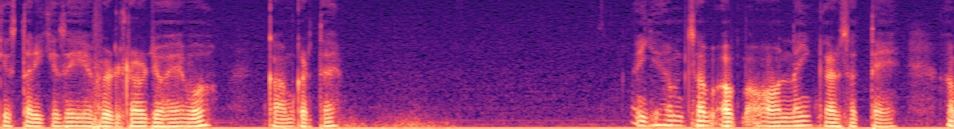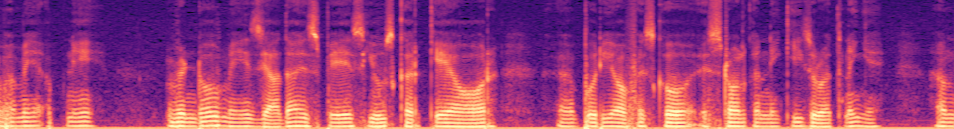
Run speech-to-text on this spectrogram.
किस तरीके से ये फ़िल्टर जो है वो काम करता है। ये हम सब अब ऑनलाइन कर सकते हैं। अब हमें अपने विंडो में ज़्यादा स्पेस यूज़ करके और पूरी ऑफ़िस को इंस्टॉल करने की ज़रूरत नहीं है। हम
